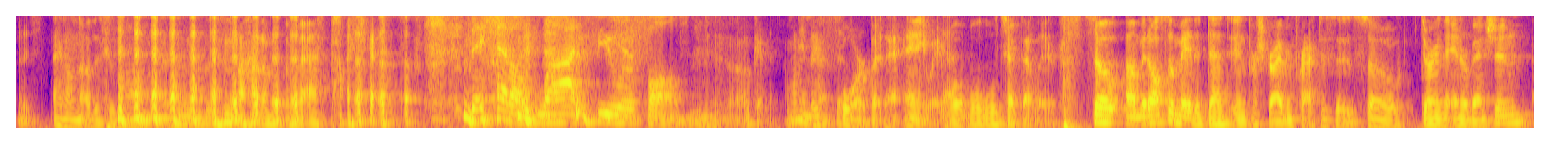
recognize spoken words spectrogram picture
What is, I don't know. This is not. this, is, this is not a, a math podcast. they had a lot fewer falls. Yeah, okay, I want to say four, but anyway, Yeah. we'll, we'll we'll check that later. So um, it also made a dent in prescribing practices. So during the intervention,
